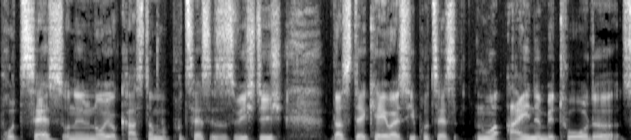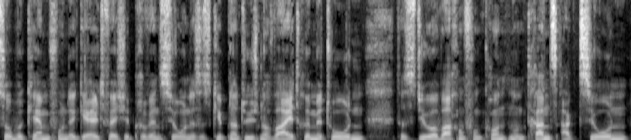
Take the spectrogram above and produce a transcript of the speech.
Prozess und in dem Know Your Customer Prozess ist es wichtig, dass der KYC-Prozess nur eine Methode zur Bekämpfung der Geldwäscheprävention ist. Es gibt natürlich noch weitere Methoden. Das ist die Überwachung von Konten und Transaktionen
